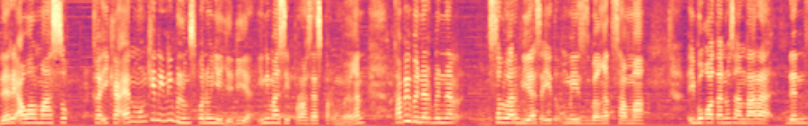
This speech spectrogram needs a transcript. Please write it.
dari awal masuk ke IKN mungkin ini belum sepenuhnya jadi ya, ini masih proses perkembangan, tapi benar-benar seluar biasa itu amazed banget sama ibu kota Nusantara dan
